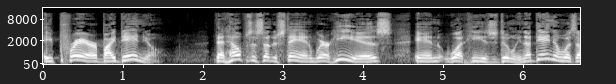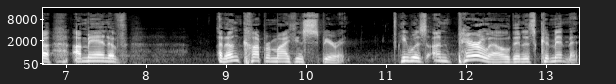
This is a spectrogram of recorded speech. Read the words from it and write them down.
a prayer by Daniel that helps us understand where he is and what he is doing. Now, Daniel was a, a man of an uncompromising spirit. He was unparalleled in his commitment.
